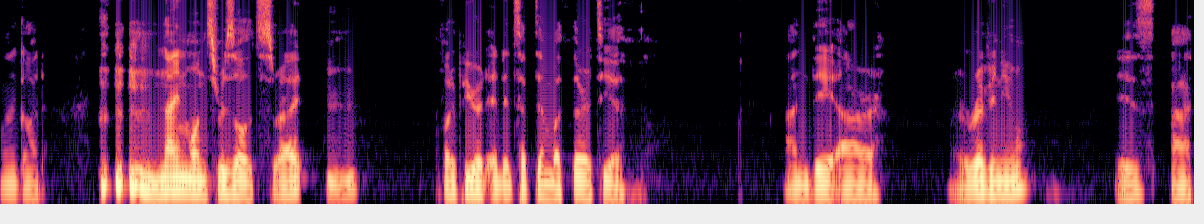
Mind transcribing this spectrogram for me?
My God. Nine months results, right? Mm-hmm. For the period ended September 30th. And they are revenue is at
